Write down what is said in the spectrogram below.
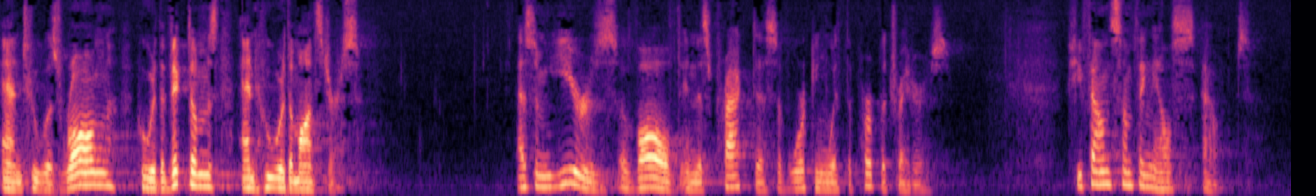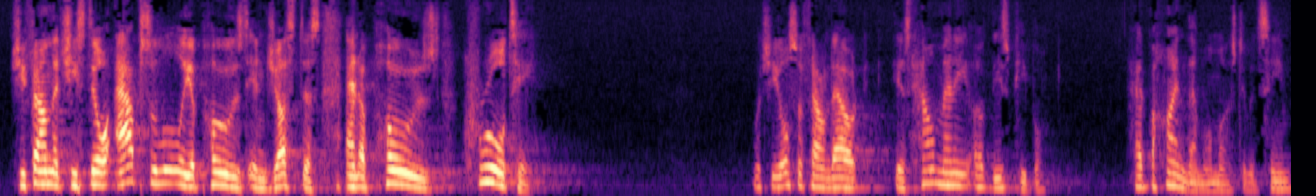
and who was wrong, who were the victims and who were the monsters. As some years evolved in this practice of working with the perpetrators, she found something else out. She found that she still absolutely opposed injustice and opposed cruelty. What she also found out is how many of these people had behind them almost, it would seem,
